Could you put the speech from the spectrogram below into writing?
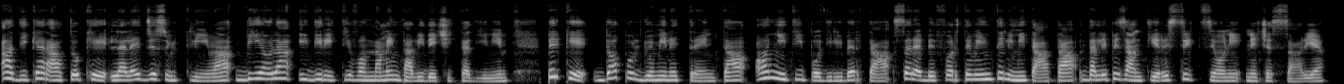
ha dichiarato che la legge sul clima viola i diritti fondamentali dei cittadini, perché dopo il 2030 ogni tipo di libertà sarebbe fortemente limitata dalle pesanti restrizioni necessarie.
